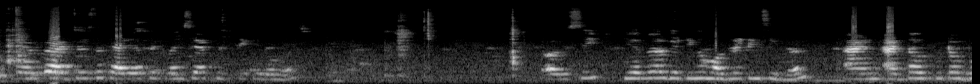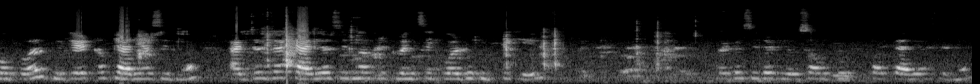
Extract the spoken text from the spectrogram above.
we have to adjust the carrier frequency at 50 kilohertz. Uh, see here we are getting a modulating signal and at the output of buffer we get a carrier signal. Adjust that carrier signal frequency equal to 50 k. Let us see the DSO output for carrier signal.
